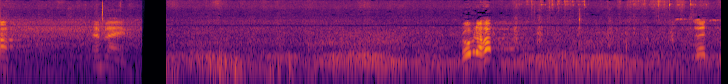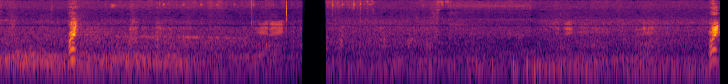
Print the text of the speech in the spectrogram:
Af. Blijven. Kom er, hop. Nee. Nee. Hoi.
